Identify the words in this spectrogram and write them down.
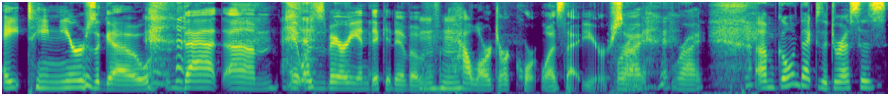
18 years ago that um, it was very indicative of how large our court was that year so Right, right. Um, going back to the dresses,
